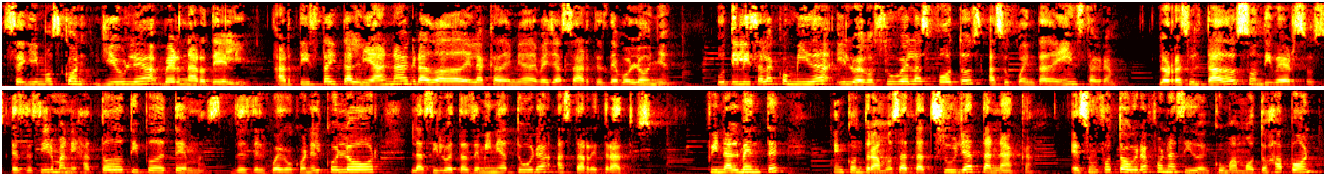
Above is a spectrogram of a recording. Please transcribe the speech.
Seguimos con Giulia Bernardelli, artista italiana graduada de la Academia de Bellas Artes de Bolonia. Utiliza la comida y luego sube las fotos a su cuenta de Instagram. Los resultados son diversos, es decir, maneja todo tipo de temas, desde el juego con el color, las siluetas de miniatura hasta retratos. Finalmente, encontramos a Tatsuya Tanaka. Es un fotógrafo nacido en Kumamoto, Japón,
